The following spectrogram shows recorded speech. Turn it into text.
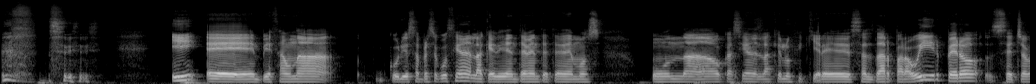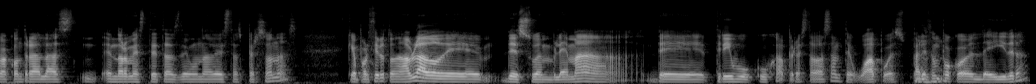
Sí, sí, sí. Y eh, empieza una curiosa persecución en la que evidentemente tenemos una ocasión en la que Luffy quiere saltar para huir, pero se choca contra las enormes tetas de una de estas personas. Que por cierto, no he hablado de, de su emblema de tribu Kuja, pero está bastante guapo. Es, parece un poco el de Hydra,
